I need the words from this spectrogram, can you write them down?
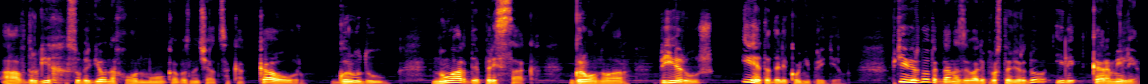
а в других субрегионах он мог обозначаться как Каор, Груду, Нуар де Прессак, Гронуар, Пьеруш и это далеко не предел. Пти Вердо тогда называли просто Вердо или Кармелен.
